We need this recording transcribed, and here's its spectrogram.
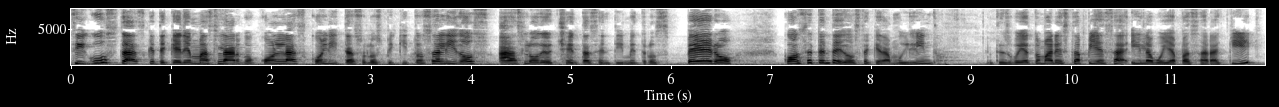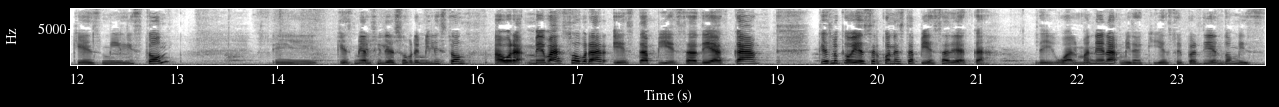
Si gustas que te quede más largo con las colitas o los piquitos salidos, hazlo de 80 centímetros, pero con 72 te queda muy lindo. Entonces voy a tomar esta pieza y la voy a pasar aquí, que es mi listón, eh, que es mi alfiler sobre mi listón. Ahora me va a sobrar esta pieza de acá. ¿Qué es lo que voy a hacer con esta pieza de acá? De igual manera, mira aquí ya estoy perdiendo mis,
